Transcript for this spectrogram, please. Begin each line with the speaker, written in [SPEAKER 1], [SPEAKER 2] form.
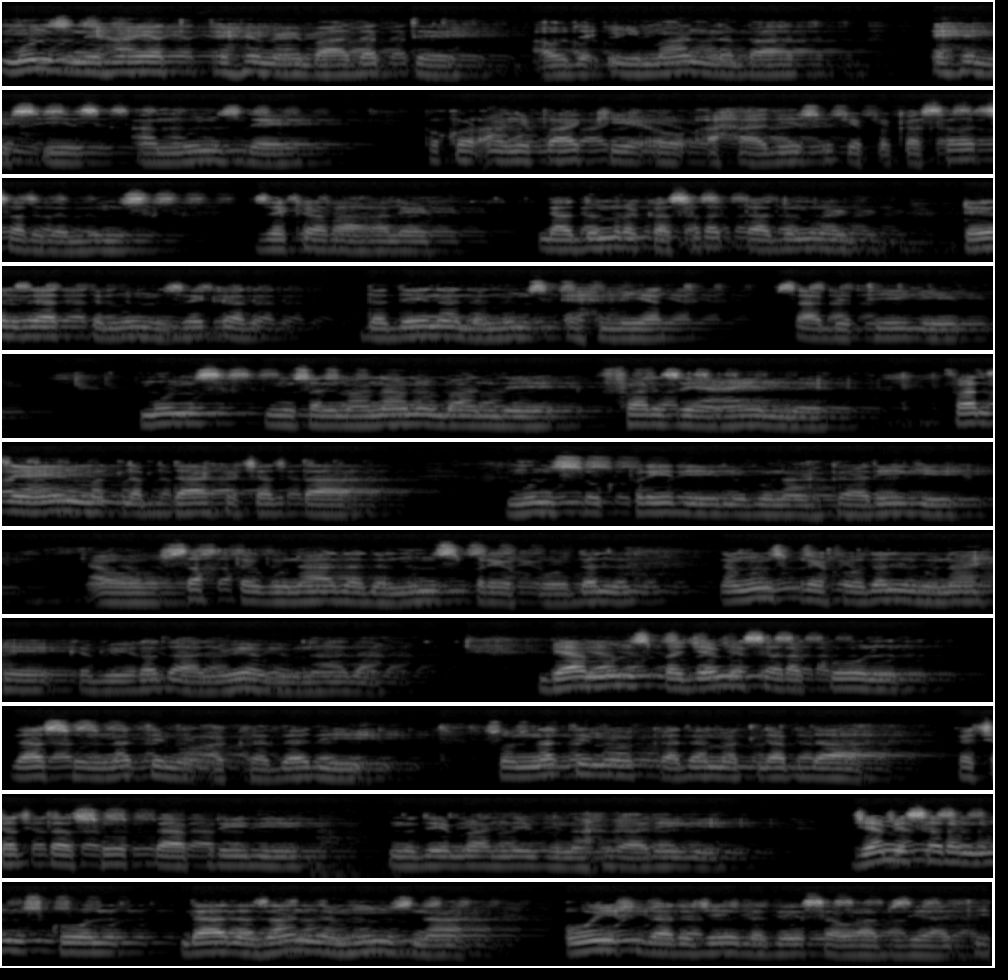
[SPEAKER 1] منز نهایت اهم عبادت دی او د ایمان نه بعد اهم سیز امونز دی په قرآن پاک کې او احادیثو کې په کثرت سره د منز ذکر راغلی دا دومره کثرت دا دومره ډیر زیات د منز ذکر د دینه د منز اهمیت ثابتېږي منز مسلمانانو باندې فرض عین دی فرض عین مطلب دا که چرته مونځ څوک پریږدي نو ګناهګاریږي او سخته ګناه ده د مونځ پریښودل د مونځ پریښودل ګناه کبیره ده لویه ګناه ده بیا مونځ په جمع سره کول دا سنت مؤکده دي سنت مؤکده مطلب دا که چرته څوک دا پریږدي نو دې باندې ګناهګاریږي جمع سره مونځ کول دا د ځان له مونځ نه اویش درجې د دې ثواب زیاتي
